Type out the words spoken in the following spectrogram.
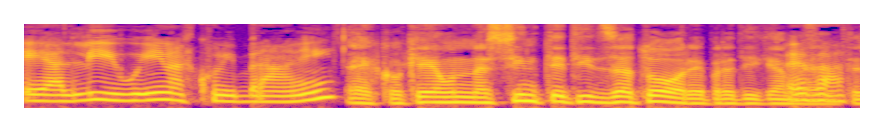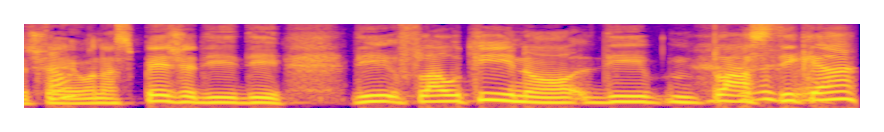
e a Lee in alcuni brani. Ecco, che è un sintetizzatore praticamente, Esatto. cioè una specie di, di- di flautino di plastica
